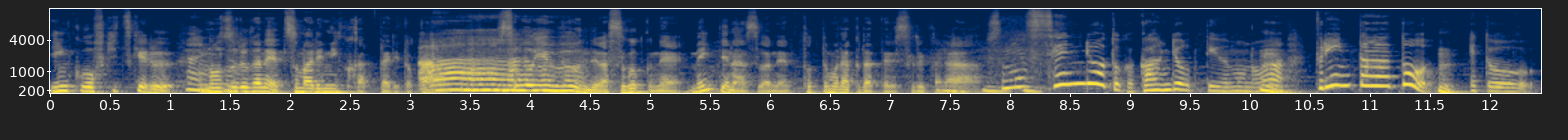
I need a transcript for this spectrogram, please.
うインクを吹きつけるはい。ノズルがね、詰まりにくかったりとか、そういう部分ではすごくねメンテナンスはねとっても楽だったりするから、その染料とか顔料っていうものは、うん。プリンターと、うん。えっと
